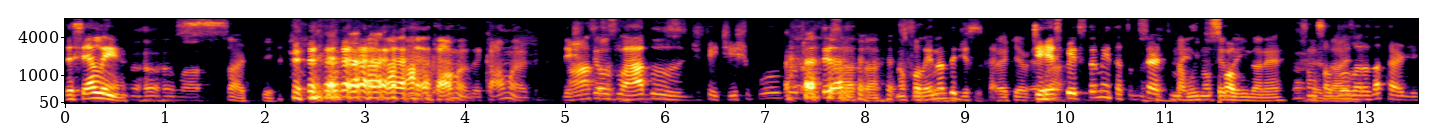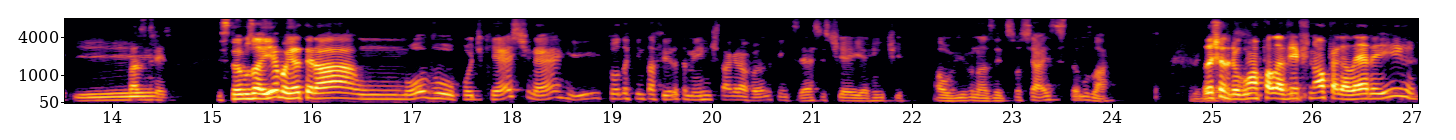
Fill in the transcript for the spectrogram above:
descer é a lenha. Sarte. calma, calma. Deixa os seus lados de fetiche pro, pro acontecer. Ah, tá. Não Desculpa. falei nada disso, cara. É que é, Te é, respeito também, tá tudo certo. Tá mas muito não cedo ainda, né? São só duas horas da tarde. E... Quase três. Estamos aí, amanhã terá um novo podcast, né? E toda quinta-feira também a gente está gravando. Quem quiser assistir aí a gente ao vivo nas redes sociais, estamos lá. Alexandre, alguma palavrinha final para a galera aí?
